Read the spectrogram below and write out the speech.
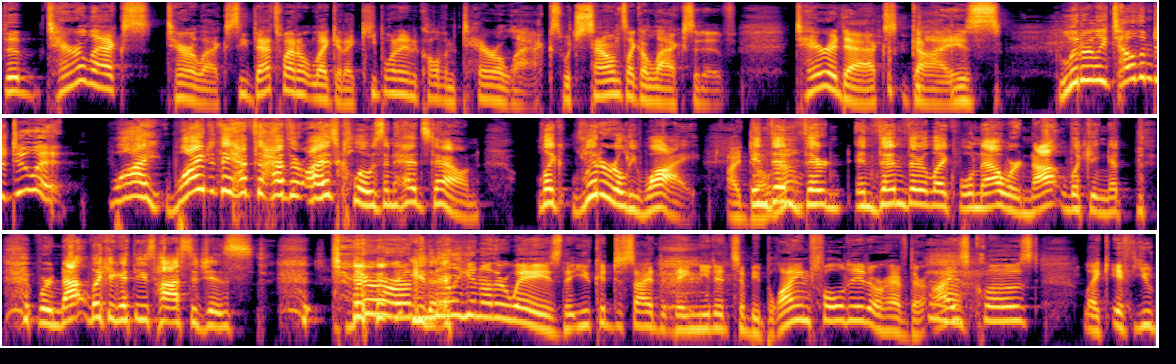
the Terralax Terralax. See, that's why I don't like it. I keep wanting to call them Terralax, which sounds like a laxative. Pterodax guys literally tell them to do it. why why did they have to have their eyes closed and heads down? Like literally why? I don't and then know. they're and then they're like, well, now we're not looking at we're not looking at these hostages. There are a either. million other ways that you could decide that they needed to be blindfolded or have their eyes closed. Like if you,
